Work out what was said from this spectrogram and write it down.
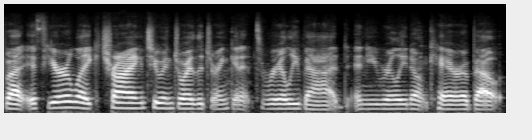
but if you're like trying to enjoy the drink and it's really bad and you really don't care about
